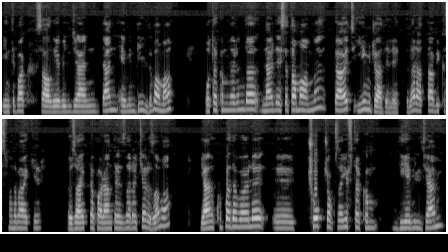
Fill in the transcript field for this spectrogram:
intibak sağlayabileceğinden emin değildim ama o takımların da neredeyse tamamı gayet iyi mücadele ettiler. Hatta bir kısmını belki özellikle parantezler açarız ama yani kupada böyle e, çok çok zayıf takım diyebileceğim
